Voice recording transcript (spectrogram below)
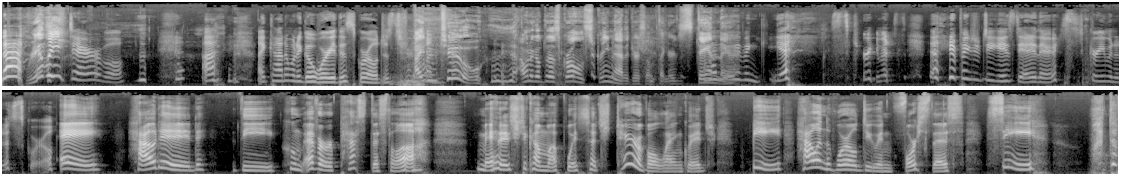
Really? Terrible. I I kind of want to go worry this squirrel just for I do too. I want to go up to a squirrel and scream at it or something, or just stand there. How stand do you there. even get screaming. I picture of TK standing there screaming at a squirrel. A, how did the whomever passed this law manage to come up with such terrible language? B, how in the world do you enforce this? C, what the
